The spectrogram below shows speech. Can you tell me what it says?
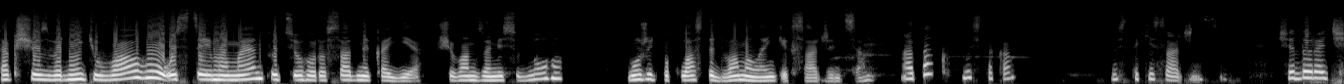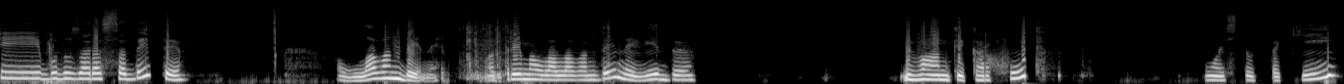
Так що зверніть увагу, ось цей момент у цього розсадника є, що вам замість одного можуть покласти два маленьких саджанця. А так, ось така. Ось такі саджанці. Ще, до речі, буду зараз садити лавандини. Отримала лавандини від Іванки Кархут. Ось тут такі.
